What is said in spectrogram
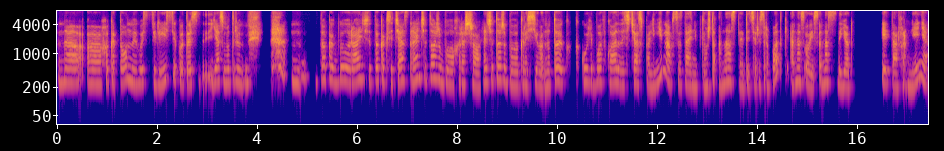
на э, хакатон, на его стилистику, то есть я смотрю то, как было раньше, то, как сейчас. Раньше тоже было хорошо, раньше тоже было красиво, но то, какую любовь вкладывает сейчас Полина в создание, потому что она стоит эти разработки, она, ой, она создает это оформление,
